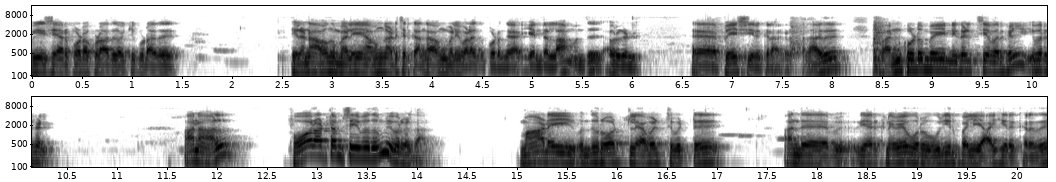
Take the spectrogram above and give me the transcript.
பிசிஆர் போடக்கூடாது வைக்கக்கூடாது. இல்லைன்னா அவங்க மேலேயும் அவங்க அடிச்சிருக்காங்க அவங்க மேலேயும் வழக்கு போடுங்க என்றெல்லாம் வந்து அவர்கள் பேசியிருக்கிறார்கள். அதாவது வன்கொடுமை நிகழ்த்தியவர்கள் இவர்கள். ஆனால் போராட்டம் செய்வதும் இவர்கள்தான். மாடை வந்து ரோட்டில் அவிழ்த்து விட்டு அந்த ஏற்கனவே ஒரு உயிர் பலி ஆகியிருக்கிறது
